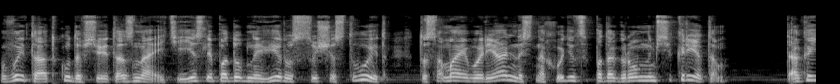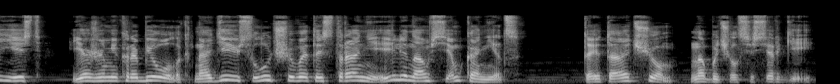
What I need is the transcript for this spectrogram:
вы-то откуда все это знаете? Если подобный вирус существует, то сама его реальность находится под огромным секретом». «Так и есть. Я же микробиолог. Надеюсь, лучше в этой стране или нам всем конец». «Ты это о чем?» – набычился Сергей.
